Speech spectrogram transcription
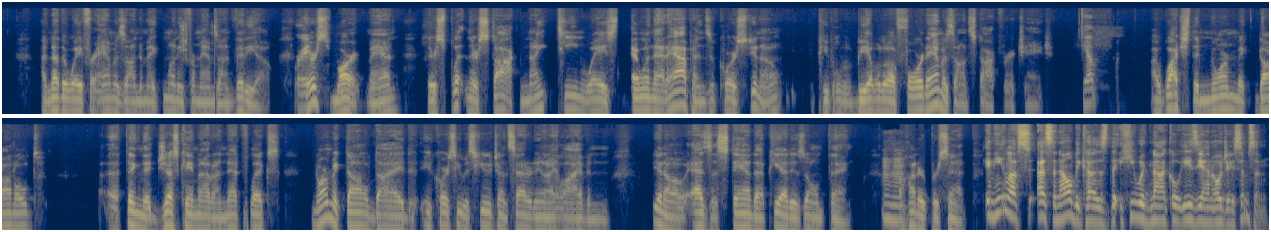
another way for Amazon to make money from Amazon Video. Right. They're smart, man. They're splitting their stock 19 ways. And when that happens, of course, you know, people will be able to afford Amazon stock for a change. Yep. I watched the Norm Macdonald a uh, thing that just came out on Netflix. Norm Macdonald died. Of course, he was huge on Saturday Night Live. And, you know, as a stand up, he had his own thing mm-hmm. 100%. And he left SNL because that he would not go easy on OJ Simpson.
